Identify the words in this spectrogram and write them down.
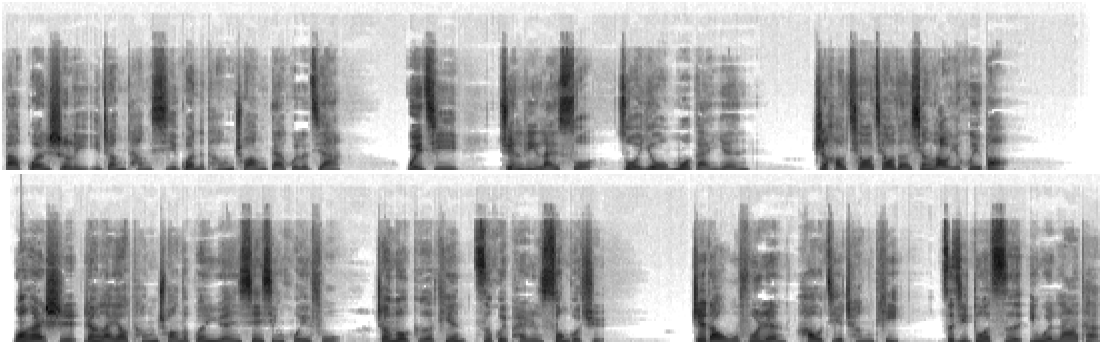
把官舍里一张躺习惯的藤床带回了家，为己俊吏来所，左右莫敢言，只好悄悄地向老爷汇报。王安石让来要藤床的官员先行回府，承诺隔天自会派人送过去。知道吴夫人好洁成癖，自己多次因为邋遢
